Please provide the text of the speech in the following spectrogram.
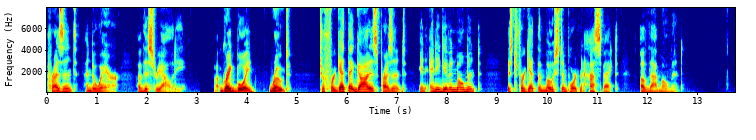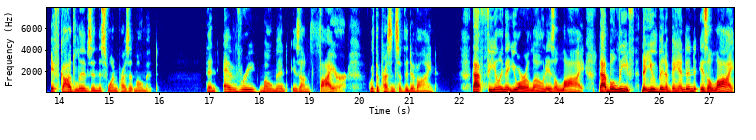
present and aware of this reality. Uh, Greg Boyd wrote To forget that God is present in any given moment is to forget the most important aspect of that moment. If God lives in this one present moment, then every moment is on fire with the presence of the divine. That feeling that you are alone is a lie. That belief that you've been abandoned is a lie.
